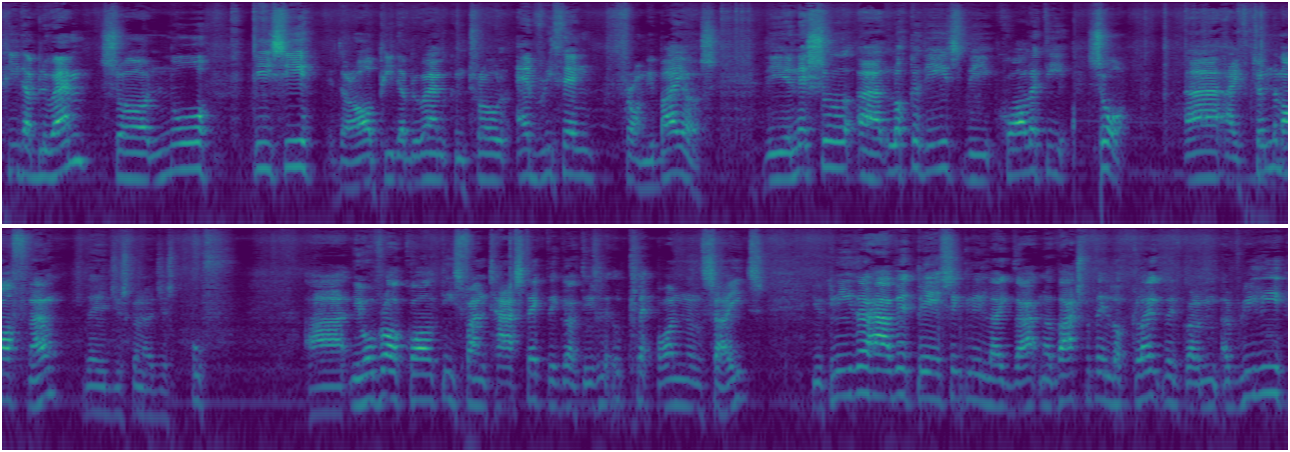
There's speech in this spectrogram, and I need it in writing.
PWM, so no DC. They're all PWM, control everything from your BIOS the initial uh, look of these, the quality. So, uh, I've turned them off now. They're just to just poof. Uh, the overall quality is fantastic. They've got these little clip-on on the sides. You can either have it basically like that. Now that's what they look like. They've got a, a really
